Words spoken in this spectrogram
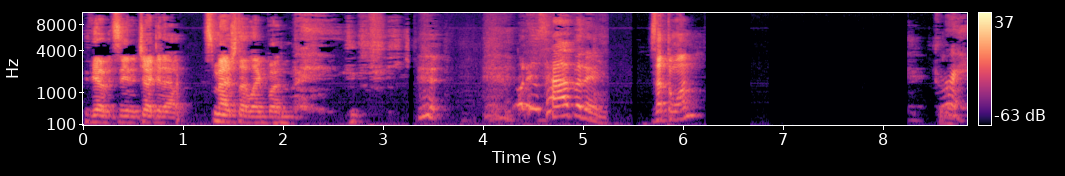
If you haven't seen it, check it out. Smash that like button. What is happening? Is that the one? Great.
